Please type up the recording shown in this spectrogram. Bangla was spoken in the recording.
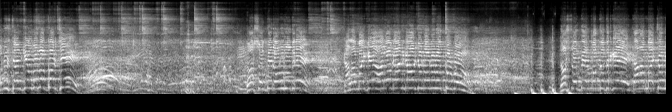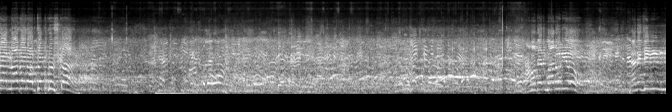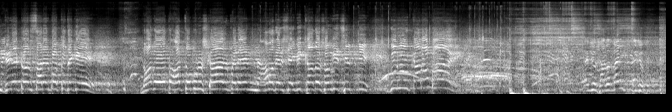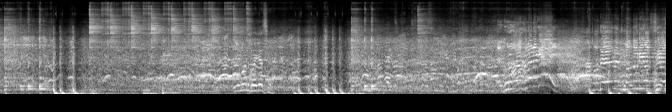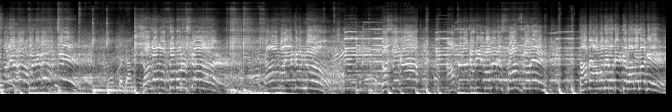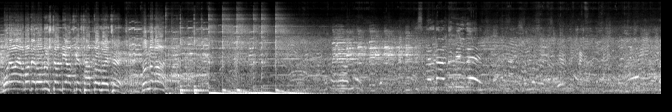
অনুষ্ঠানকে উপভোগ করছি। দর্শকদের অনুরোধে কালাম ভাইকে আরও গান গাওয়ার জন্য অনুরোধ করব। দর্শকদের মধ্য থেকে কালাম ভাইয়ের জন্য নগদ অর্থ পুরস্কার। আমাদের মাননীয় ম্যানেজিং ডিরেক্টর স্যারের পক্ষ থেকে নগদ অর্থ পুরস্কার পেলেন আমাদের সেই বিখ্যাত সংগীত শিল্পী গুরু কালাম ভাই। থ্যাংক ইউ সাদত ভাই। থ্যাংক ইউ হয়ে গেছে? আমাদের মাননীয় সিও স্যারের পক্ষ থেকে একটা গান। পুরস্কার অনুষ্ঠানটি আজকে সার্থক হয়েছে ধন্যবাদ।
